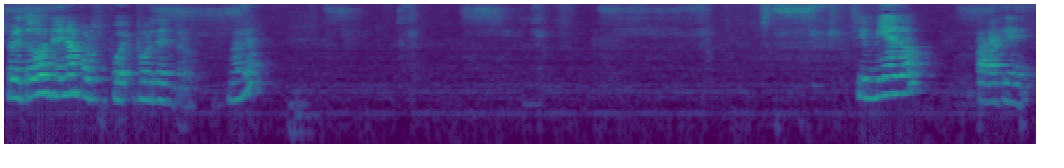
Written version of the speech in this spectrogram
Sobre todo drena por, por dentro, ¿vale? Sin miedo, para que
